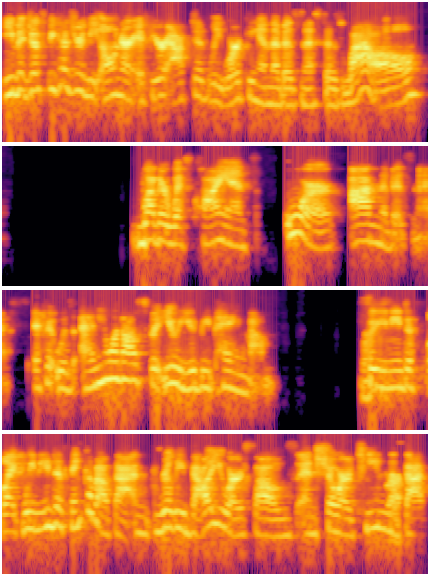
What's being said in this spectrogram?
even just because you're the owner, if you're actively working in the business as well, whether with clients or on the business, if it was anyone else but you, you'd be paying them. Right. So you need to like we need to think about that and really value ourselves and show our team right. that that's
